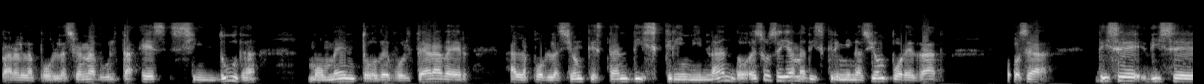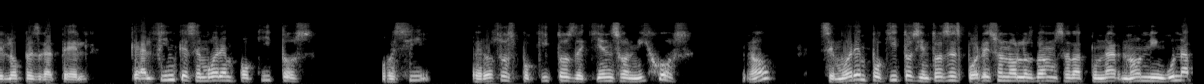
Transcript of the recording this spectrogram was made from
para la población adulta, es sin duda momento de voltear a ver a la población que están discriminando. Eso se llama discriminación por edad. O sea, dice, dice López Gatel que al fin que se mueren poquitos. Pues sí, pero esos poquitos de quién son hijos, ¿no? Se mueren poquitos y entonces por eso no los vamos a vacunar. No, ninguna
